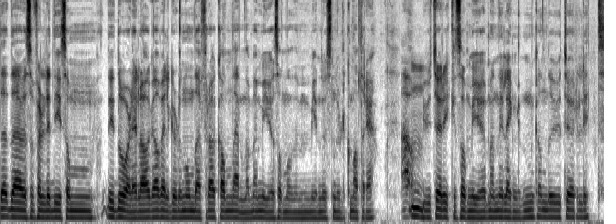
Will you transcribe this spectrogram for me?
det, det er jo selvfølgelig de som De dårlige laga, velger du noen derfra, kan ende med mye sånn minus 0,3. Ja, Mm. Utgjør ikke så mye, men i lengden kan det utgjøre litt.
